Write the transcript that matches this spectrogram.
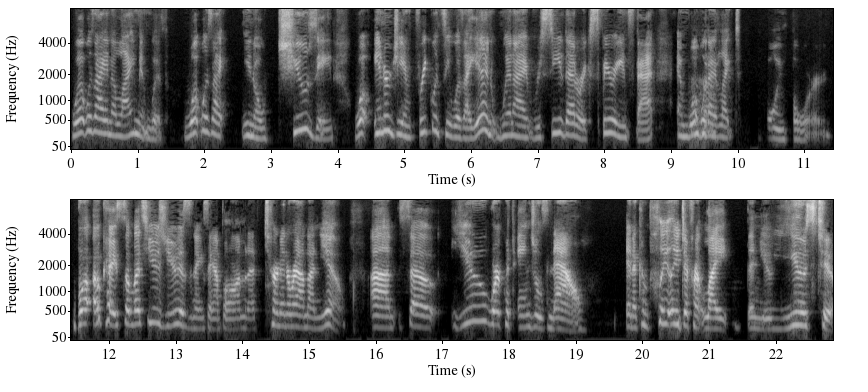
what was i in alignment with? What was i you know choosing? What energy and frequency was i in when i received that or experienced that? And what would Mhm. i like to going forward Well, okay, so let's use you as an example. I'm going to turn it around on you. Um, so you work with angels now in a completely different light than you used to.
